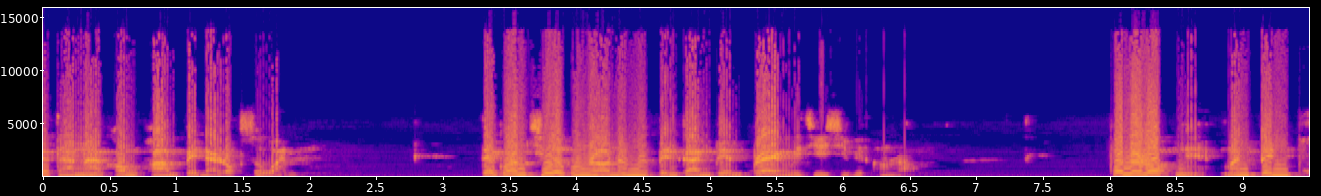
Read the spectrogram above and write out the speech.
สถานะของความเป็นนรกสวรรค์ แต่ความเชื่อของเรานั้นมันเป็นการเปลี่ยนแปลงวิถีชีวิตของเราพราะนรกเนี่ยมันเป็นผ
